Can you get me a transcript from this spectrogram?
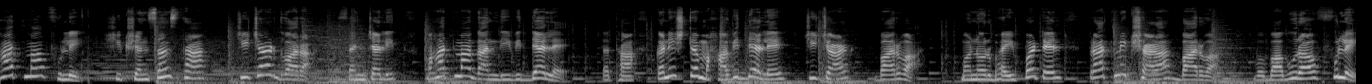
महात्मा फुले शिक्षण संस्था चिचाड द्वारा संचालित महात्मा गांधी विद्यालय तथा कनिष्ठ महाविद्यालय चिचाड बारवा. मनोहरभाई पटेल प्राथमिक शाळा बारवा व बाबूराव फुले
